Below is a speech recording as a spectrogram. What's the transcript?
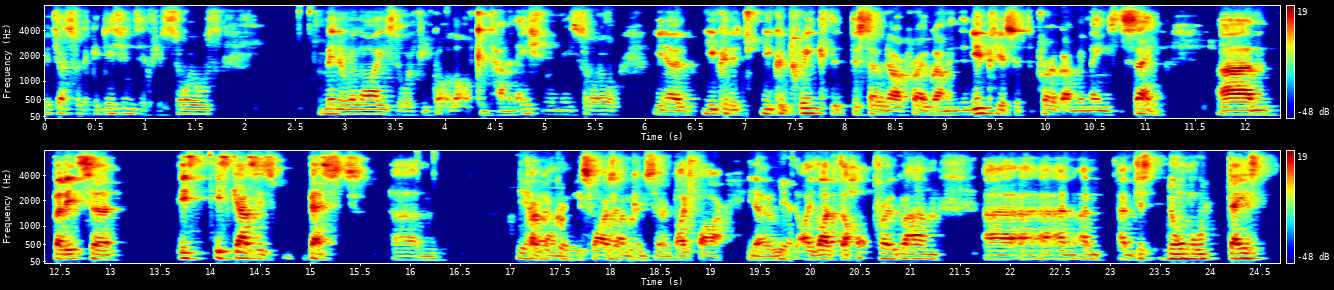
adjust for the conditions. If your soil's mineralized or if you've got a lot of contamination in the soil, you know, you can you can tweak the, the Sonar program, and the nucleus of the program remains the same. Um, but it's a it's it's Gaz's best um, Yeah, program as far as I'm concerned by far. You know, Yeah. I love the hot program uh, and and and just normal Deus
